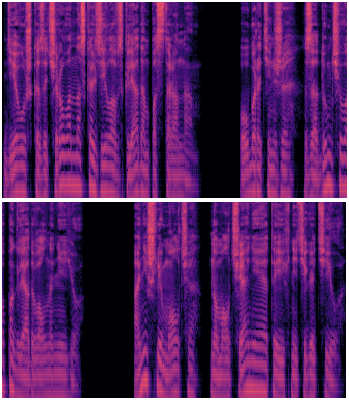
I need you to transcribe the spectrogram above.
Девушка зачарованно скользила взглядом по сторонам. Оборотень же задумчиво поглядывал на нее. Они шли молча, но молчание это их не тяготило.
